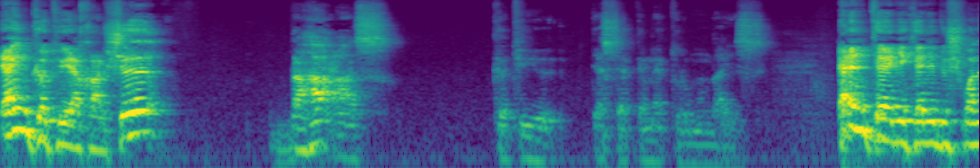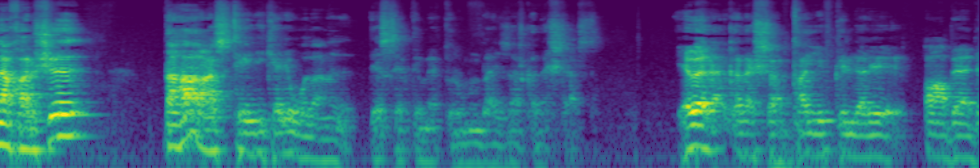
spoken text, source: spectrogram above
en kötüye karşı daha az kötüyü desteklemek durumundayız. En tehlikeli düşmana karşı daha az tehlikeli olanı desteklemek durumundayız arkadaşlar. Evet arkadaşlar Tayyipgilleri ABD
